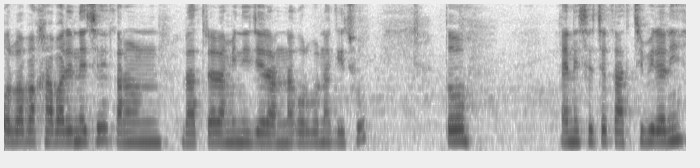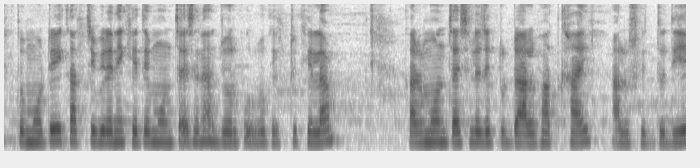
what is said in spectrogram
ওর বাবা খাবার এনেছে, কারণ রাত্রে আমি নিজে রান্না করব না কিছু। তো এনেছে হচ্ছে কাচ্চি বিরিয়ানি। তো মোটেই কাচ্চি বিরিয়ানি খেতে মন চাইছে না, জোরপূর্বক একটু খেলাম। কারণ মন চাইছিল যে একটু ডাল ভাত খাই, আলু সিদ্ধ দিয়ে,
